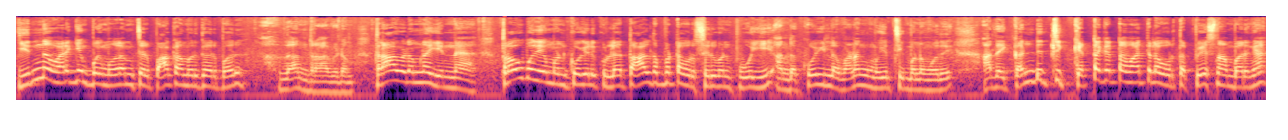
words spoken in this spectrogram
இன்ன வரைக்கும் போய் முதலமைச்சர் பார்க்காம இருக்கார் பாரு. அதுதான் திராவிடம். திராவிடம்னா என்ன? திரௌபதி அம்மன் கோயிலுக்குள்ளே தாழ்த்தப்பட்ட ஒரு சிறுவன் போய் அந்த கோயிலில் வணங்க முயற்சி பண்ணும்போது அதை கண்டித்து கெட்ட கெட்ட வார்த்தையில் ஒருத்தர் பேசினான் பாருங்க.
